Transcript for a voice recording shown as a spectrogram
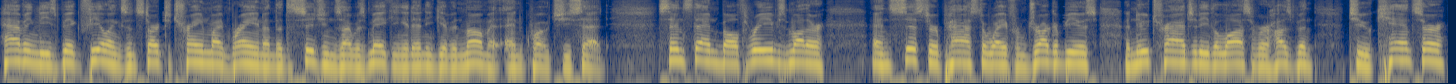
having these big feelings and start to train my brain on the decisions I was making at any given moment, end quote, she said. Since then, both Reeves' mother and sister passed away from drug abuse. A new tragedy, the loss of her husband to cancer,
